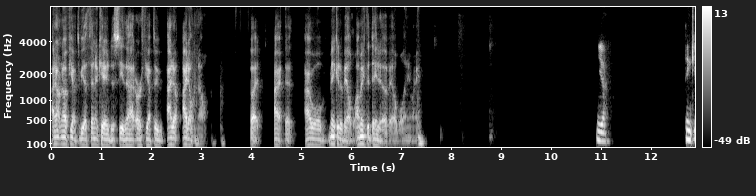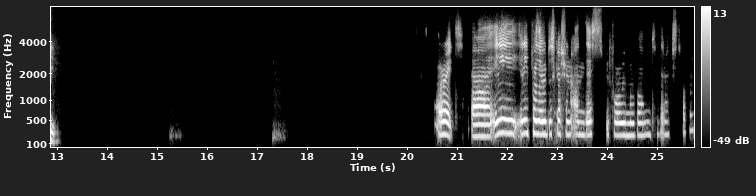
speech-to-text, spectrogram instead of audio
I don't know if you have to be authenticated to see that, or if you have to. I don't. I don't know, but I I will make it available. I'll make the data available anyway. Yeah. Thank you. All right. Uh, any any further discussion on this before we move on to the next topic?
